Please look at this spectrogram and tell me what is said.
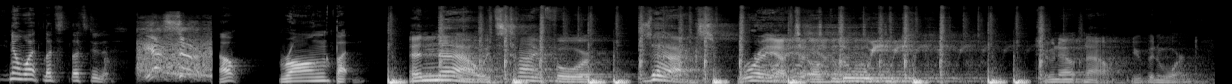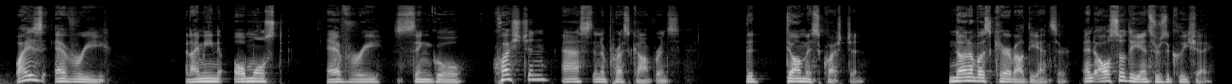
you know what? Let's let's do this. Yes, sir. Oh, wrong button. And now it's time for Zach's rant of the week. Tune out now. You've been warned. Why is every, and I mean almost every single question asked in a press conference the dumbest question? None of us care about the answer. And also, the answer is a cliche.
